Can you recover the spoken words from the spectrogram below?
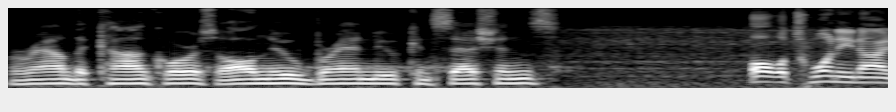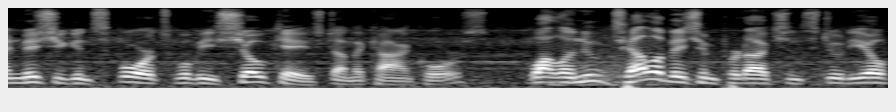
Around the concourse, all new, brand new concessions. All 29 Michigan sports will be showcased on the concourse, while a new television production studio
